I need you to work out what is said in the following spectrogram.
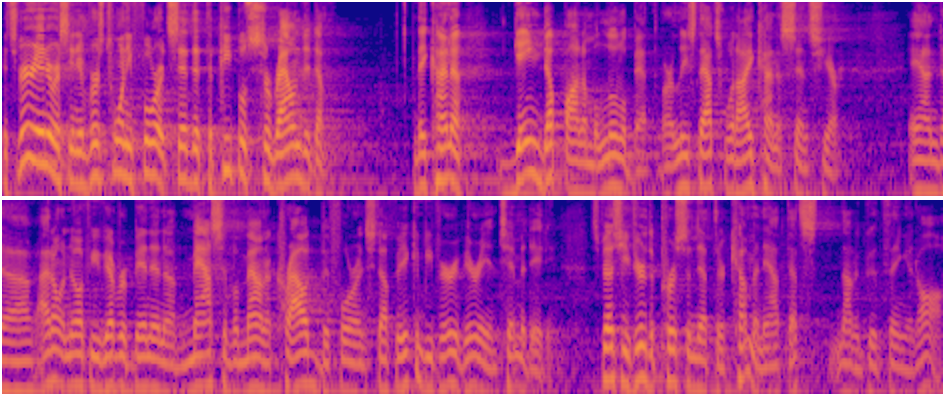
It's very interesting. In verse 24, it said that the people surrounded them. They kind of ganged up on him a little bit, or at least that's what I kind of sense here. And uh, I don't know if you've ever been in a massive amount of crowd before and stuff, but it can be very, very intimidating. Especially if you're the person that they're coming at, that's not a good thing at all.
